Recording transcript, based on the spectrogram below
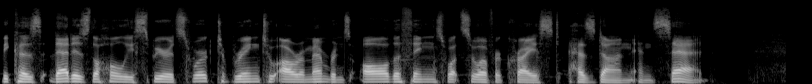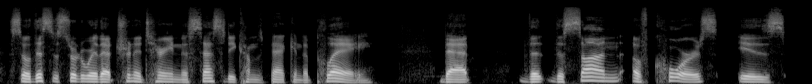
because that is the Holy Spirit's work to bring to our remembrance all the things whatsoever Christ has done and said. So, this is sort of where that Trinitarian necessity comes back into play. That the, the Son, of course, is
